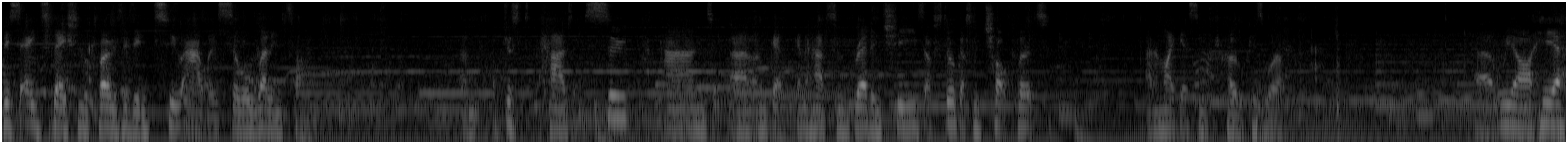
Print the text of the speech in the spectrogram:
this aid station closes in two hours so we're well in time I've just had soup and uh, I'm going to have some bread and cheese. I've still got some chocolate and I might get some coke as well. Uh, we are here.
